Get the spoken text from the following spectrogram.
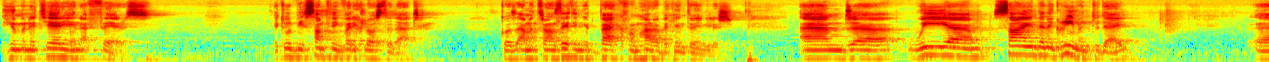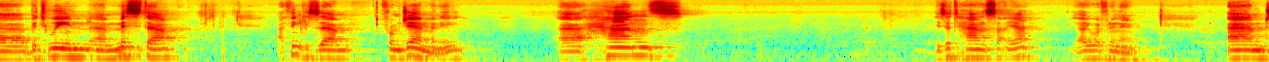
Humanitarian Affairs. It will be something very close to that because I'm translating it back from Arabic into English. And uh, we um, signed an agreement today uh, between uh, Mr. I think he's um, from Germany, uh, Hans. Is it Hans? Yeah, yeah, you the name. And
